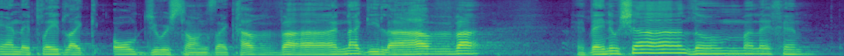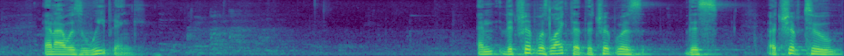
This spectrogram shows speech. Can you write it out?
and they played like old Jewish songs like Hava Nagila Hava Hebenu Shalom Aleichem. And I was weeping. And the trip was like that. The trip was this a trip to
